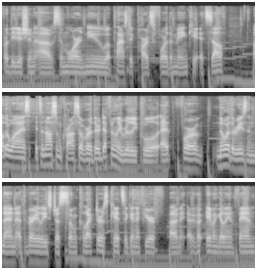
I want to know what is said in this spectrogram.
for the addition of some more new uh, plastic parts for the main kit itself. Otherwise, it's an awesome crossover. They're definitely really cool at, for no other reason than, at the very least, just some collector's kits. Again, if you're an Evangelion fan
